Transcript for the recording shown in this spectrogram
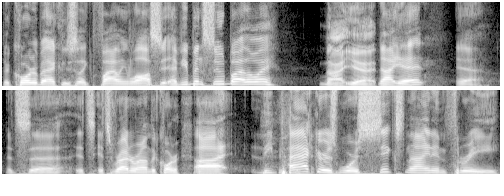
the quarterback who's like filing lawsuit. Have you been sued, by the way? Not yet. Not yet. Yeah, it's uh, it's it's right around the corner. Uh, the Packers were six nine and three,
